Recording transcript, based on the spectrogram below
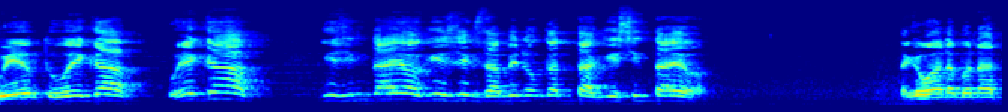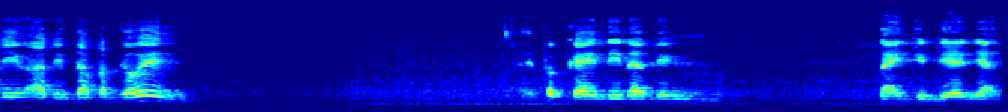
We have to wake up. Wake up! Gising tayo, gising. Sabi nung kanta, gising tayo. Nagawa na ba natin yung ating dapat gawin? Eh, pagka hindi natin naintindihan yan,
